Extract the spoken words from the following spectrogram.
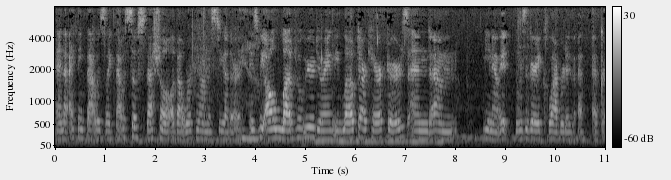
and I think that was like that was so special about working on this together. Is we all loved what we were doing. We loved our characters, and um, you know, it, it was a very collaborative e- effort.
